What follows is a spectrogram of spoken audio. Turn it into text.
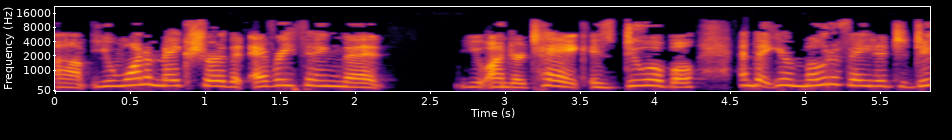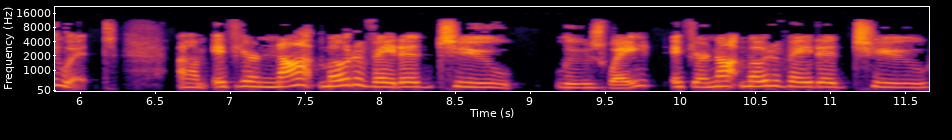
um, you want to make sure that everything that you undertake is doable and that you're motivated to do it um, if you're not motivated to lose weight if you're not motivated to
